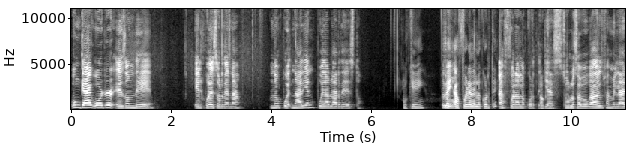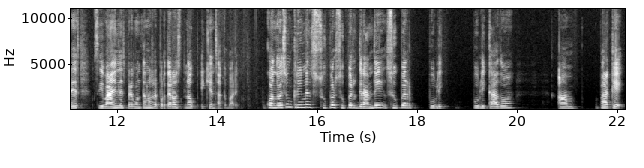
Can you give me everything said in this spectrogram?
un gag order es donde el juez ordena, no puede, nadie puede hablar de esto Ok. Like, So- ¿Afuera de la corte? afuera de la corte. Ok. Yes. So, los abogados familiares, si van y les preguntan a los reporteros, nope, you can't talk about it. Cuando es un crimen súper, súper grande, súper public- publicado, um, para que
